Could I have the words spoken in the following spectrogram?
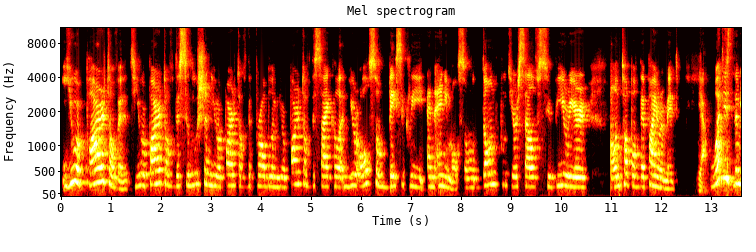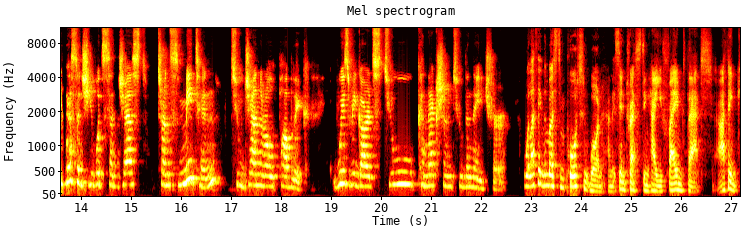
you are part of it. You are part of the solution. You are part of the problem. You're part of the cycle. And you're also basically an animal. So don't put yourself superior on top of the pyramid. Yeah. What is the message you would suggest transmitting to general public with regards to connection to the nature? Well, I think the most important one, and it's interesting how you framed that. I think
